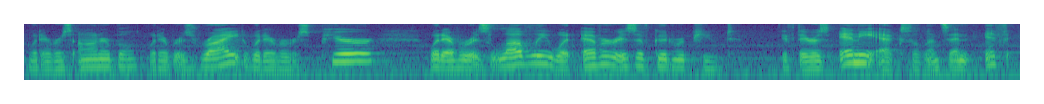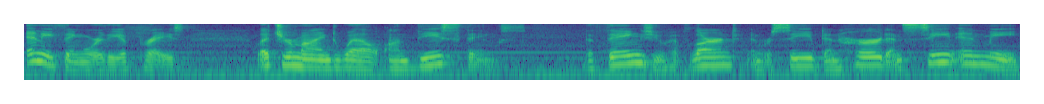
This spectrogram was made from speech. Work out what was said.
whatever is honorable, whatever is right, whatever is pure, whatever is lovely, whatever is of good repute, if there is any excellence, and if anything worthy of praise, let your mind dwell on these things, the things you have learned and received and heard and seen in me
